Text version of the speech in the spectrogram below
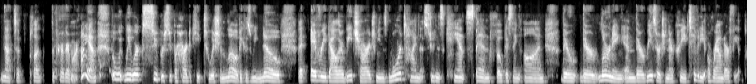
not to plug the program where I am, but we, we, work super, super hard to keep tuition low because we know that every dollar we charge means more time that students can't spend focusing on their their learning and their research and their creativity around our field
